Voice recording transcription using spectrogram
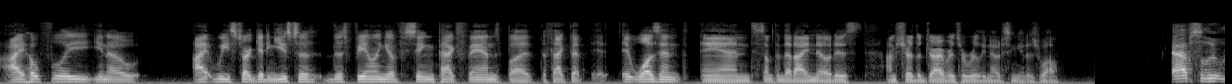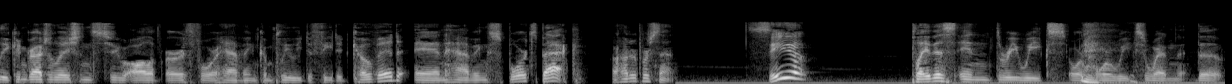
I hopefully, you know, I we start getting used to this feeling of seeing packed fans, but the fact that it, it wasn't and something that I noticed, I'm sure the drivers are really noticing it as well. Absolutely. Congratulations to all of Earth for having completely defeated COVID and having sports back. 100%. See ya. Play this in three weeks or four weeks when the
